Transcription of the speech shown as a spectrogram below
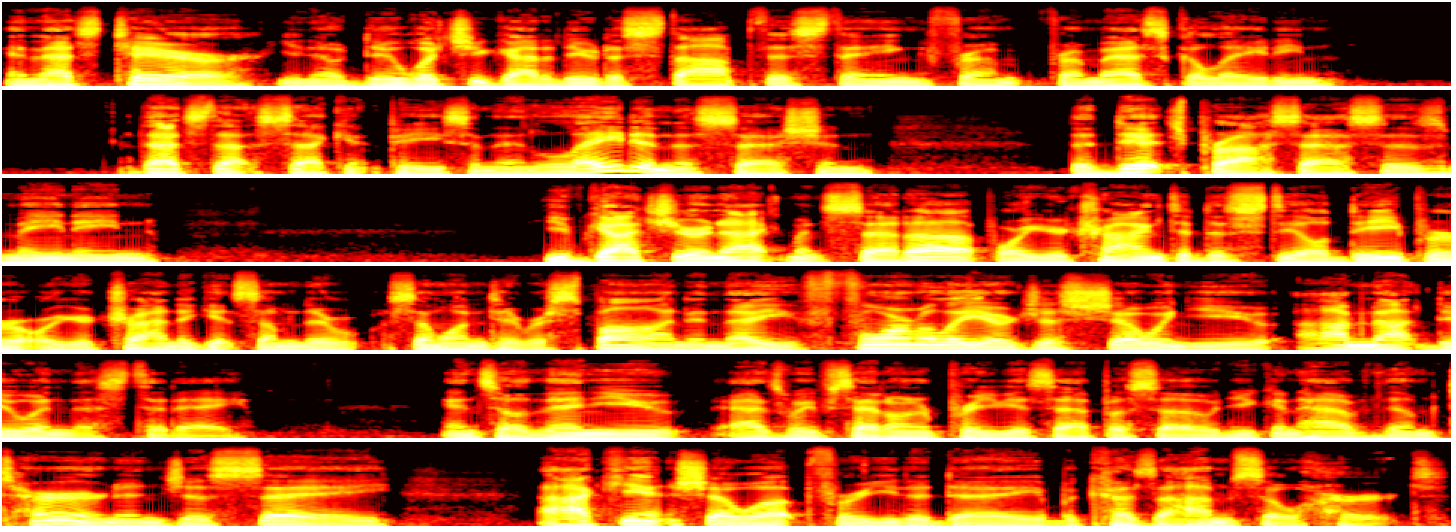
And that's terror. You know, do what you got to do to stop this thing from from escalating. That's that second piece. And then late in the session, the ditch processes, meaning you've got your enactment set up or you're trying to distill deeper or you're trying to get someone to, someone to respond and they formally are just showing you i'm not doing this today. And so then you as we've said on a previous episode you can have them turn and just say i can't show up for you today because i'm so hurt.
